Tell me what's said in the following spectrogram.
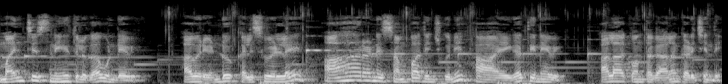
మంచి స్నేహితులుగా ఉండేవి. అవి రెండూ కలిసి వెళ్ళే ఆహారాన్ని సంపాదించుకుని హాయిగా తినేవి. అలా కొంతకాలం గడిచింది.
